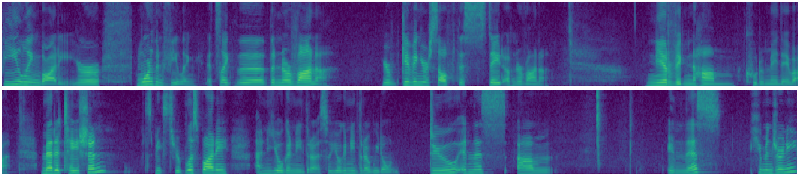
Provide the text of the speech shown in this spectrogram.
feeling body, your more than feeling. It's like the the nirvana. You're giving yourself this state of nirvana. Nirvignam Kurumedeva. Meditation speaks to your bliss body, and Yoga Nidra. So Yoga Nidra we don't do in this um, in this human journey,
